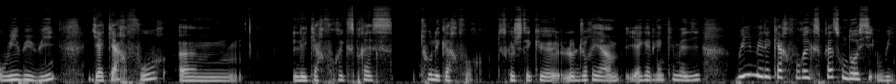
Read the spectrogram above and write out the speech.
Oui, oui, oui. Il y a Carrefour, euh, les Carrefour Express, tous les Carrefour. Parce que je sais que l'autre jour, il y a, quelqu'un qui m'a dit Oui, mais les Carrefour Express, on doit aussi. Oui,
